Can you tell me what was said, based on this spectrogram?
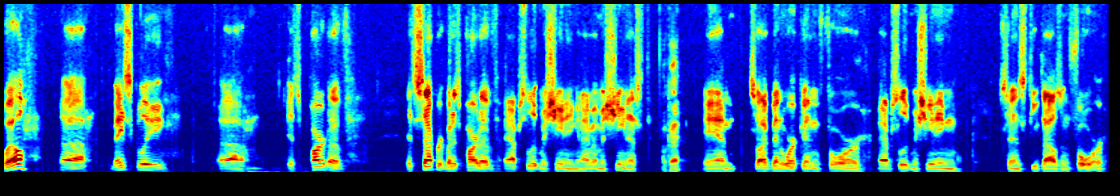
Well, uh, basically, uh, it's part of. It's separate, but it's part of Absolute Machining, and I'm a machinist. Okay. And so I've been working for Absolute Machining since 2004.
